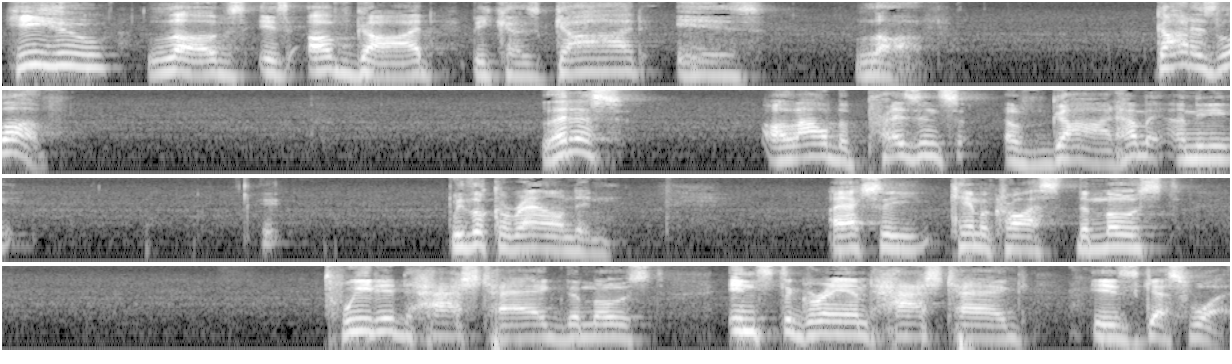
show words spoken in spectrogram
He who loves is of God because God is love. God is love. Let us allow the presence of God. How many, I mean, we look around and I actually came across the most tweeted hashtag, the most Instagrammed hashtag is guess what?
